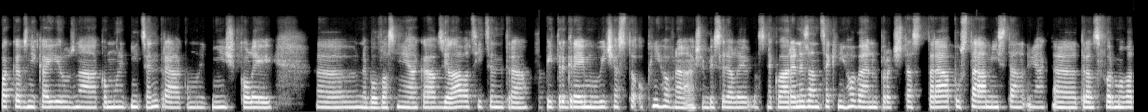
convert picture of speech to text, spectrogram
Pak vznikají různá komunitní centra, komunitní školy, nebo vlastně nějaká vzdělávací centra. Peter Gray mluví často o knihovnách, že by se dali vlastně taková renesance knihoven, proč ta stará pustá místa nějak eh, transformovat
